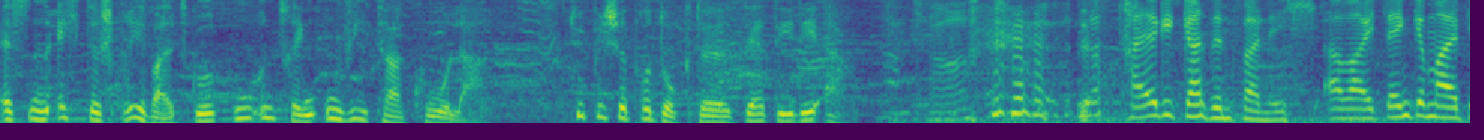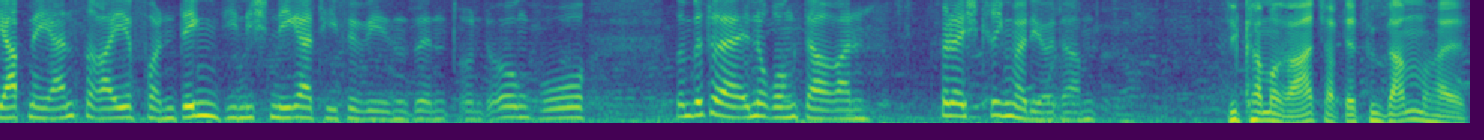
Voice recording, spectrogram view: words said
essen echte Spreewaldgurken und trinken Vita-Cola. Typische Produkte der DDR. Nostalgiker sind wir nicht, aber ich denke mal, ihr habt eine ganze Reihe von Dingen, die nicht negativ gewesen sind und irgendwo so ein bisschen Erinnerung daran. Vielleicht kriegen wir die heute Abend. Die Kameradschaft, der Zusammenhalt,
